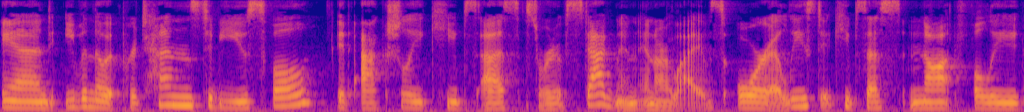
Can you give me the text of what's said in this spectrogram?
And even though it pretends to be useful, it actually keeps us sort of stagnant in our lives, or at least it keeps us not fully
